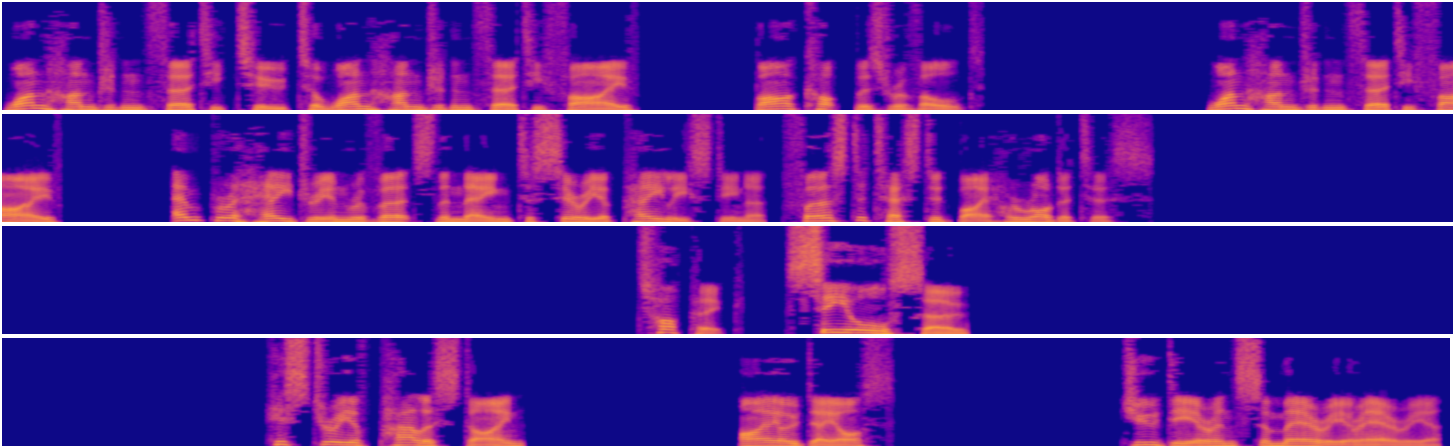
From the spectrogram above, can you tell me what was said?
132–135 Bar Kokhba's revolt. 135 Emperor Hadrian reverts the name to Syria Palestina, first attested by Herodotus. See also. History of Palestine. Ioudaeos Judea and Samaria area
